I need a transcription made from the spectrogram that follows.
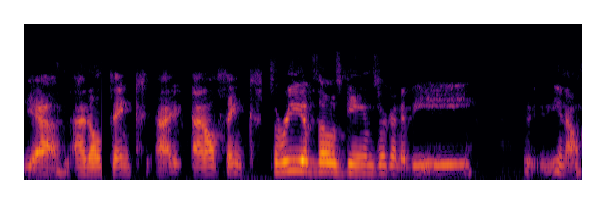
Yeah, I don't think I I don't think three of those games are going to be, you know,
